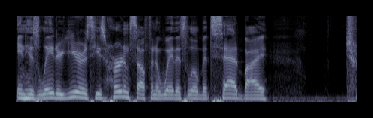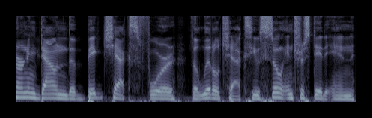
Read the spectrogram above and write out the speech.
in his later years, he's hurt himself in a way that's a little bit sad by turning down the big checks for the little checks. He was so interested in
